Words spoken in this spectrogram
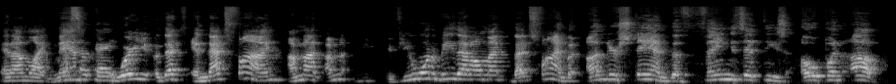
And I'm like, man, That's okay. where you that's and that's fine. I'm not. I'm not. If you want to be that on that, that's fine. But understand the things that these open up,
